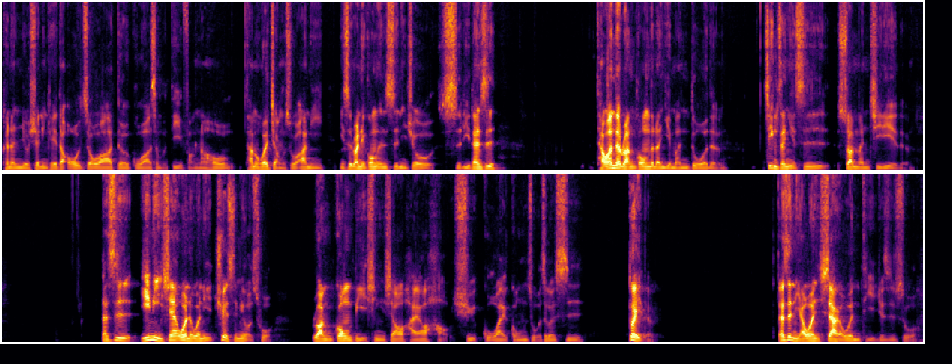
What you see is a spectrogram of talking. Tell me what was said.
可能有些你可以到欧洲啊、德国啊什么地方，然后他们会讲说啊，你你是软体工程师，你就有实力，但是台湾的软工的人也蛮多的，竞争也是算蛮激烈的。但是以你现在问的问题，确实没有错，软工比行销还要好去国外工作，这个是对的。但是你要问下个问题，就是说，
